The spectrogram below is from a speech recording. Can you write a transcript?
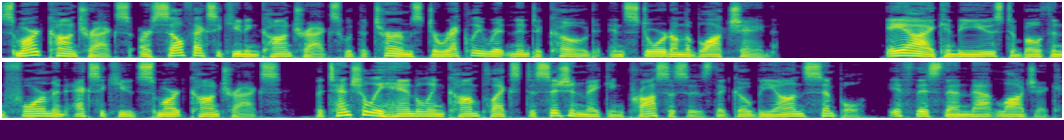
Smart contracts are self executing contracts with the terms directly written into code and stored on the blockchain. AI can be used to both inform and execute smart contracts, potentially handling complex decision making processes that go beyond simple, if this then that logic.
